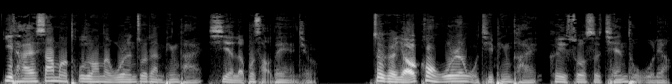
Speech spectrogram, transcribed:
一台沙漠涂装的无人作战平台吸引了不少的眼球。这个遥控无人武器平台可以说是前途无量。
